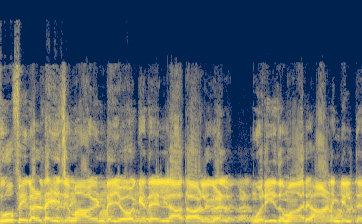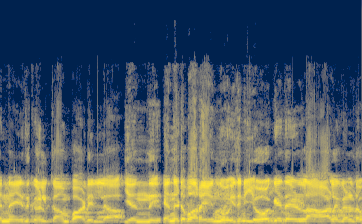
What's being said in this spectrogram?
സൂഫികളുടെ ഇജ്മാവിന്റെ യോഗ്യതയില്ലാത്ത ആളുകൾ മുരീദുമാർ ആണെങ്കിൽ തന്നെ ഇത് കേൾക്കാൻ പാടില്ല എന്ന്. എന്നിട്ട് പറയുന്നു ഇതിന് യോഗ്യതയുള്ള ആളുകളുടെ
